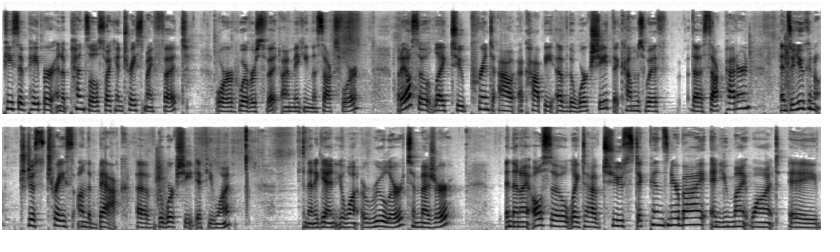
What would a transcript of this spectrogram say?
piece of paper and a pencil so I can trace my foot or whoever's foot I'm making the socks for. But I also like to print out a copy of the worksheet that comes with the sock pattern. And so you can just trace on the back of the worksheet if you want. And then again, you'll want a ruler to measure. And then I also like to have two stick pins nearby and you might want a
